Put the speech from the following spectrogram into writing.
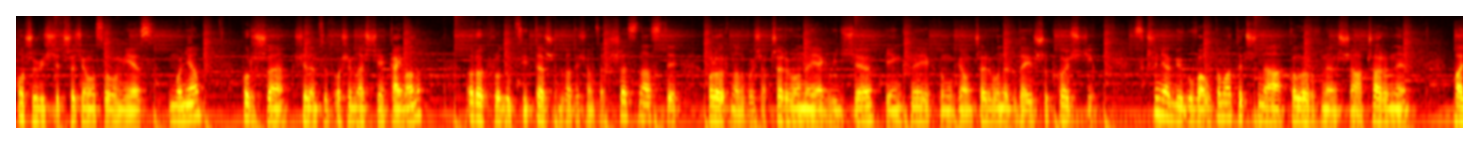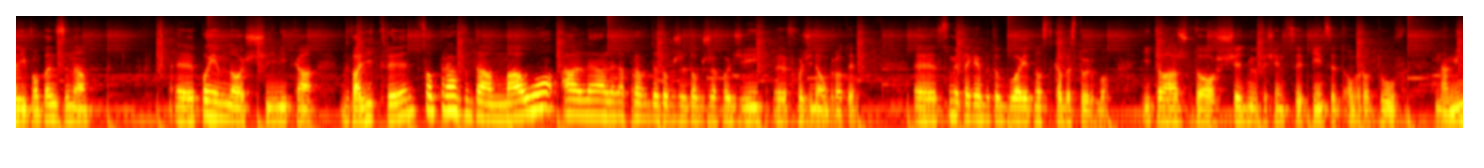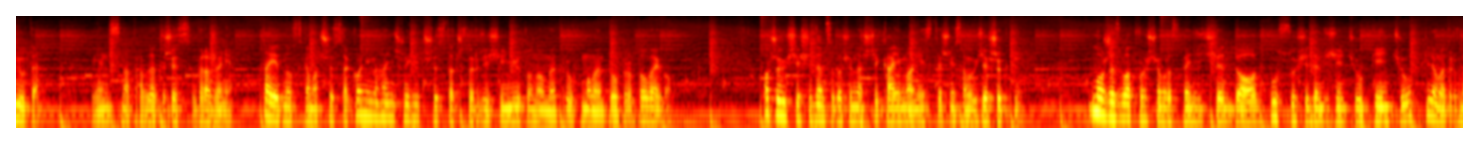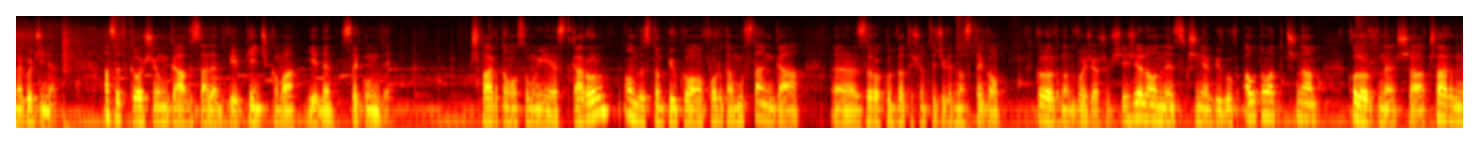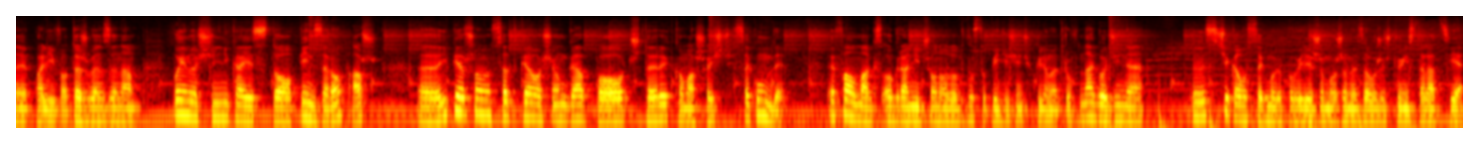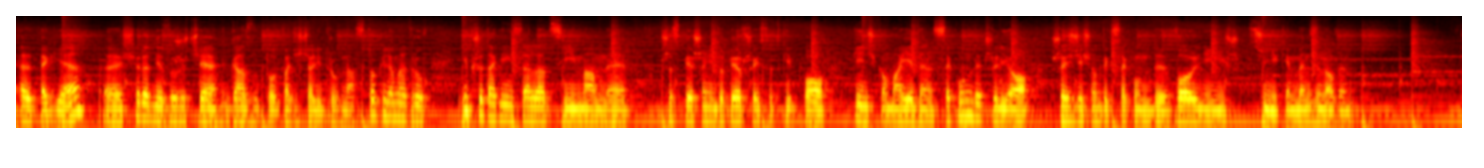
Oczywiście trzecią osobą jest Monia, Porsche 718 Cayman. Rok produkcji też 2016, kolor nadwozia czerwony, jak widzicie, piękny, jak to mówią, czerwony dodaje szybkości. Skrzynia biegów automatyczna, kolor wnętrza czarny, paliwo benzyna, E, Pojemność silnika 2 litry, co prawda mało, ale, ale naprawdę dobrze, dobrze chodzi, e, wchodzi na obroty. E, W sumie tak jakby to była jednostka bez turbo i to aż do 7500 obrotów na minutę, więc naprawdę też jest wrażenie. Ta jednostka ma 300 koni mechanicznych i 340 Nm momentu obrotowego. Oczywiście 718 Cayman jest też niesamowicie szybki. Może z łatwością rozpędzić się do 275 km na godzinę, a setka osiąga w zaledwie 5,1 sekundy. Czwartą osobą jest Karol. On wystąpił koło Forda Mustanga e, z roku 2019. Kolor nadwozia oczywiście zielony, skrzynia biegów automatyczna, kolor wnętrza czarny, paliwo też benzyna. Pojemność silnika jest to 5,0 aż e, i pierwszą setkę osiąga po 4,6 sekundy. VMAX ograniczono do 250 km na godzinę. Y, Z ciekawostek mogę powiedzieć, że możemy założyć tu instalację LPG. Y, Średnie zużycie gazu to 20 litrów na 100 km i przy takiej instalacji mamy przyspieszenie do pierwszej setki po 5,1 sekundy, czyli o 0,6 sekundy wolniej niż z silnikiem benzynowym.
